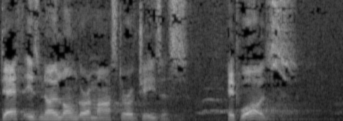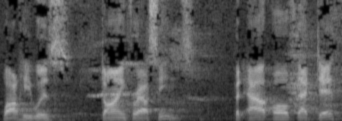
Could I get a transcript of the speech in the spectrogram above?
Death is no longer a master of Jesus. It was while he was dying for our sins. But out of that death,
